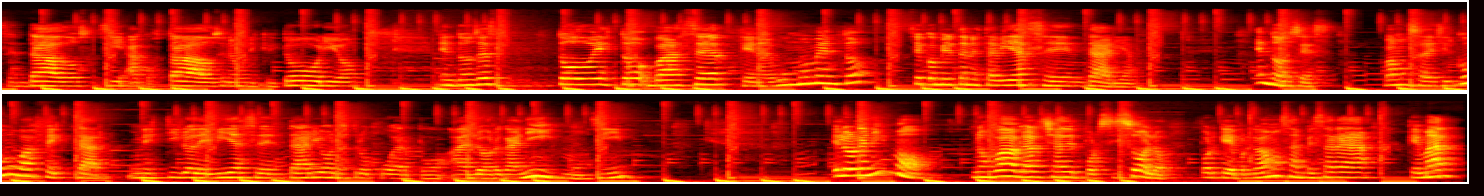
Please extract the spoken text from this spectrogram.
sentados, ¿sí? acostados en algún escritorio. Entonces, todo esto va a hacer que en algún momento se convierta en esta vida sedentaria. Entonces, vamos a decir, ¿cómo va a afectar un estilo de vida sedentario a nuestro cuerpo, al organismo? ¿sí? El organismo nos va a hablar ya de por sí solo. ¿Por qué? Porque vamos a empezar a quemar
